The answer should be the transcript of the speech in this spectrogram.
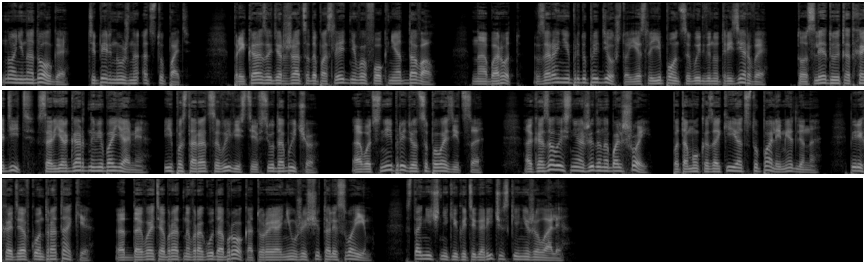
Но ненадолго, теперь нужно отступать. Приказа держаться до последнего Фок не отдавал. Наоборот, заранее предупредил, что если японцы выдвинут резервы, то следует отходить с арьергардными боями и постараться вывести всю добычу. А вот с ней придется повозиться. Оказалось неожиданно большой, потому казаки отступали медленно, переходя в контратаки. Отдавать обратно врагу добро, которое они уже считали своим, станичники категорически не желали.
